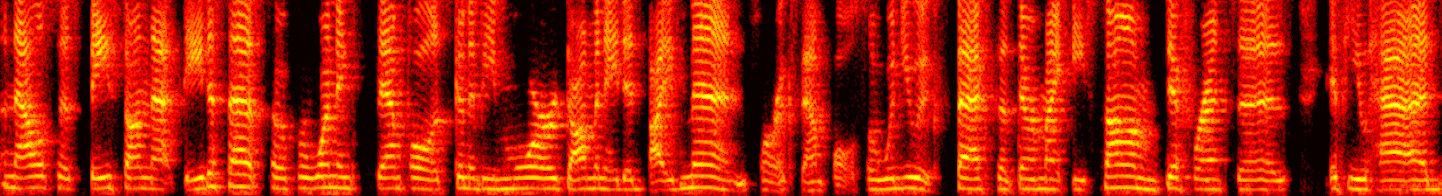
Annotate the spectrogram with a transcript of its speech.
analysis based on that data set? So, for one example, it's going to be more dominated by men, for example. So, would you expect that there might be some differences if you had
